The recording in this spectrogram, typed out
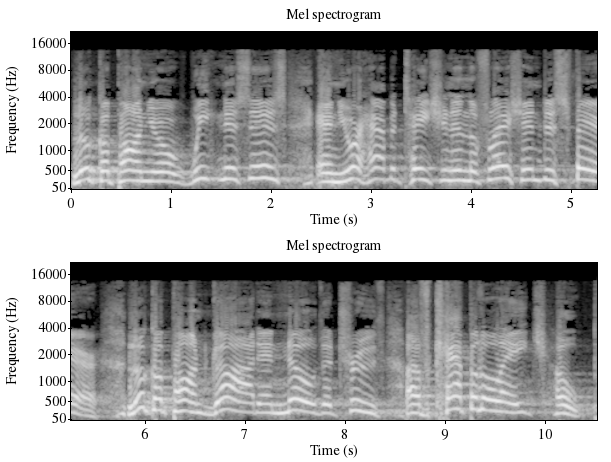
Look upon your weaknesses and your habitation in the flesh and despair. Look upon God and know the truth of capital H hope.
